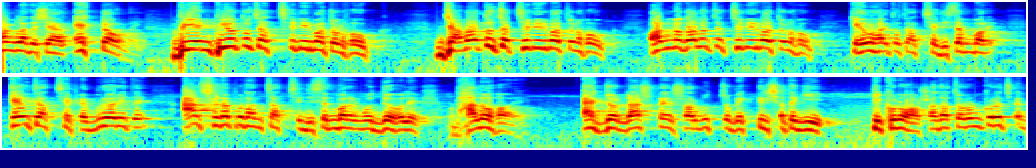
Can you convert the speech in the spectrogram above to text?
বাংলাদেশে আর একটাও নাই। বিএনপিও তো চাচ্ছে নির্বাচন হোক, জামাতও চাচ্ছে নির্বাচন হোক, অন্য দলও চাচ্ছে নির্বাচন হোক, কেউ হয়তো চাচ্ছে ডিসেম্বরে, কেউ চাচ্ছে ফেব্রুয়ারিতে, আর সেনাপ্রধান চাচ্ছে ডিসেম্বরের মধ্যে হলে ভালো হয়। একজন রাষ্ট্রের সর্বোচ্চ ব্যক্তির সাথে গিয়ে কি কোনো অসদাচরণ করেছেন?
